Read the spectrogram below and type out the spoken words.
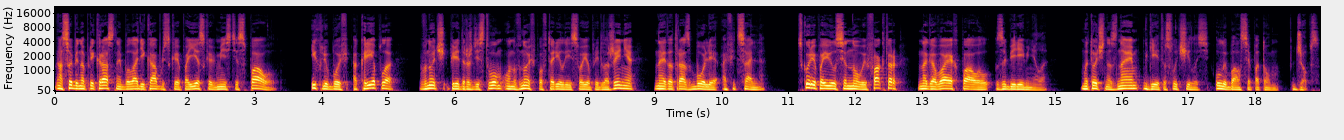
Особенно прекрасной была декабрьская поездка вместе с Паул. Их любовь окрепла. В ночь перед Рождеством он вновь повторил ей свое предложение, на этот раз более официально. Вскоре появился новый фактор. На Гавайях Паул забеременела. Мы точно знаем, где это случилось, улыбался потом Джобс.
